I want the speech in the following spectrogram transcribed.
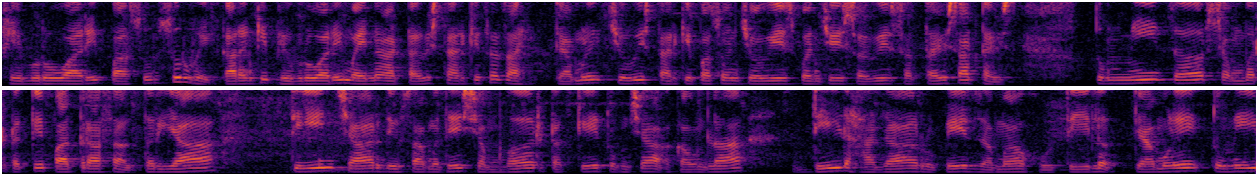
फेब्रुवारीपासून सुरू होईल कारण की फेब्रुवारी महिना अठ्ठावीस तारखेचाच आहे. त्यामुळे चोवीस तारखेपासून चोवीस पंचवीस सव्वीस सत्तावीस अठ्ठावीस. तुम्ही जर शंभर टक्के पात्र असाल तर या तीन चार दिवसामध्ये शंभर टक्के तुमच्या अकाउंटला दीड हजार रुपये जमा होतील. त्यामुळे तुम्ही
